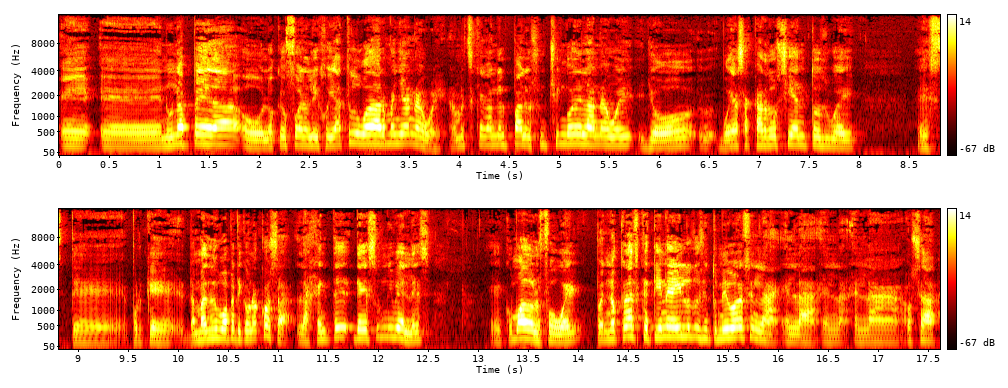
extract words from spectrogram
eh, eh, en una peda o lo que fuera, le dijo, ya te lo voy a dar mañana, güey. No me estés cagando el palo, es un chingo de lana, güey. Yo voy a sacar 200, güey. Este, porque, nada más les voy a platicar una cosa. La gente de esos niveles eh, como Adolfo, güey, pues no creas que tiene ahí los 200 mil dólares en la, en la, en la, en la, o sea,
